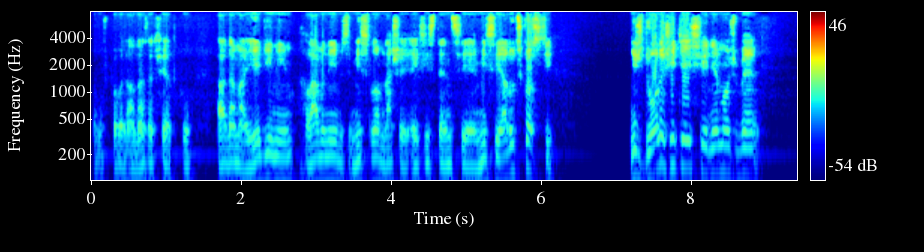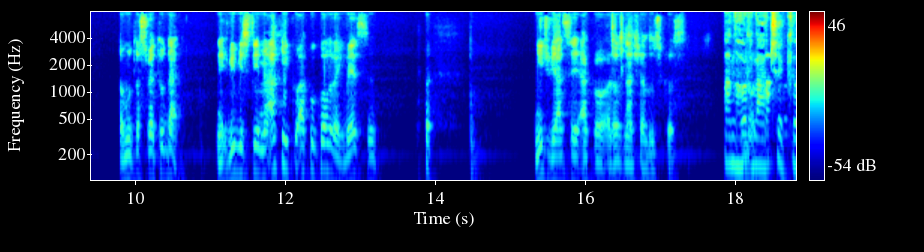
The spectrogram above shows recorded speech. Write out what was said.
som už povedal na začiatku, hľadám aj jediným hlavným zmyslom našej existencie je misia ľudskosti. Nič dôležitejšie nemôžeme tomuto svetu dať. Nech vymyslíme aký, akúkoľvek vec, nič viacej ako roznáša ľudskosť. Pán Hornáček,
